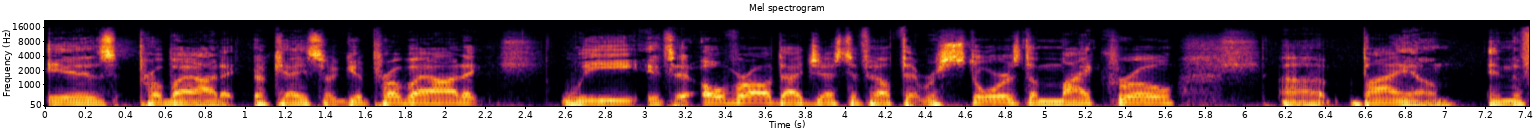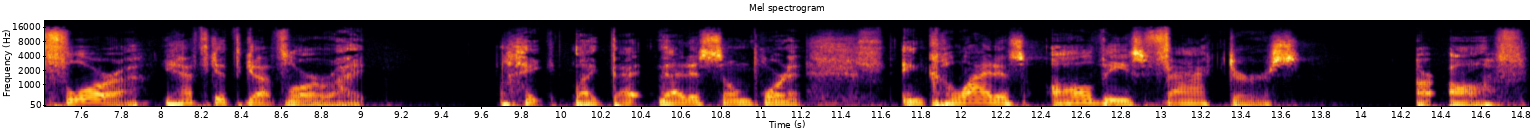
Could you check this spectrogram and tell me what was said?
is probiotic. Okay, so good probiotic. We it's an overall digestive health that restores the microbiome uh, in the flora. You have to get the gut flora right. Like like that that is so important. In colitis, all these factors are off.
